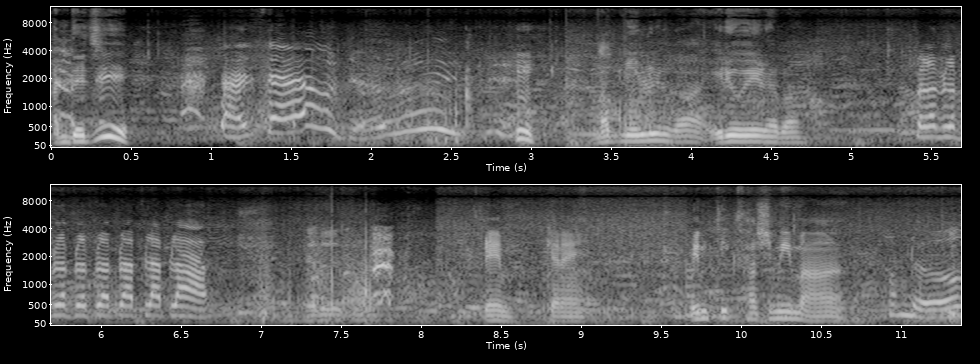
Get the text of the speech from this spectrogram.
안 되지? Trời ơi. 나도 놀리는 거야. 일요일 해봐. Sashimi mà. Không được.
